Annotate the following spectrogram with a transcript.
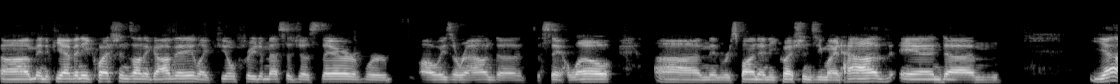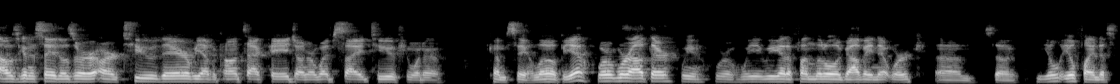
Um, and if you have any questions on agave, like feel free to message us there. We're always around to, to say hello um, and respond to any questions you might have. And um, yeah, I was going to say those are our two there. We have a contact page on our website too if you want to come say hello. But yeah, we're, we're out there. We we're, we we got a fun little agave network. Um, so you'll you'll find us.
